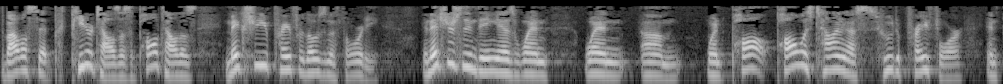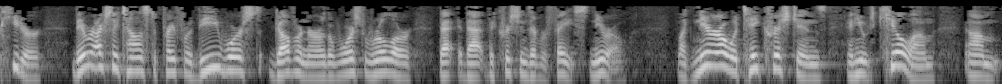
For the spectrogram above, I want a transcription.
The Bible said, Peter tells us, and Paul tells us, make sure you pray for those in authority. An interesting thing is when, when, um, when Paul, Paul was telling us who to pray for, and Peter, they were actually telling us to pray for the worst governor or the worst ruler that, that the Christians ever faced, Nero. Like Nero would take Christians and he would kill them um,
